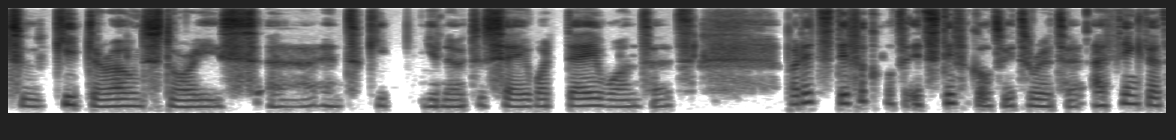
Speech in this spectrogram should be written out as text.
to keep their own stories uh, and to keep, you know, to say what they wanted. But it's difficult. It's difficult with Rutte. I think that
